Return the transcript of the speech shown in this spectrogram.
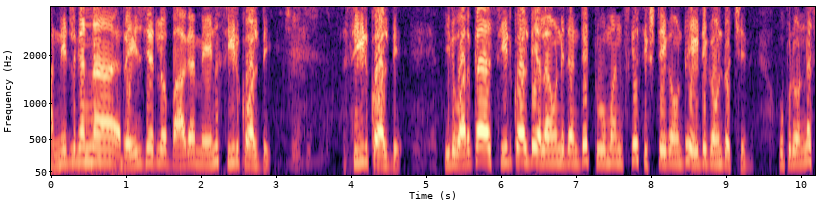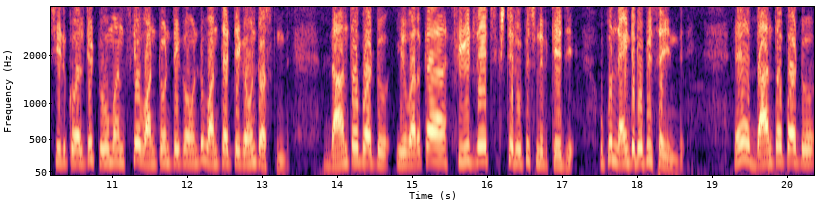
అన్నిటికన్నా రైల్ చైర్లో బాగా main seed quality seed quality ఇది వరకు సీడ్ క్వాలిటీ ఎలా ఉండేది అంటే టూ మంత్స్కే సిక్స్టీ కౌంట్ ఎయిటీ కౌంట్ వచ్చేది. ఇప్పుడు ఉన్న సీడ్ క్వాలిటీ టూ మంత్స్కే one twenty count one thirty count వస్తుంది. దాంతోపాటు ఇది వరకు ఫీడ్ రేట్ సిక్స్టీ రూపీస్ ఉండేది కేజీ. ఇప్పుడు నైంటీ రూపీస్ అయ్యింది. దాంతోపాటు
